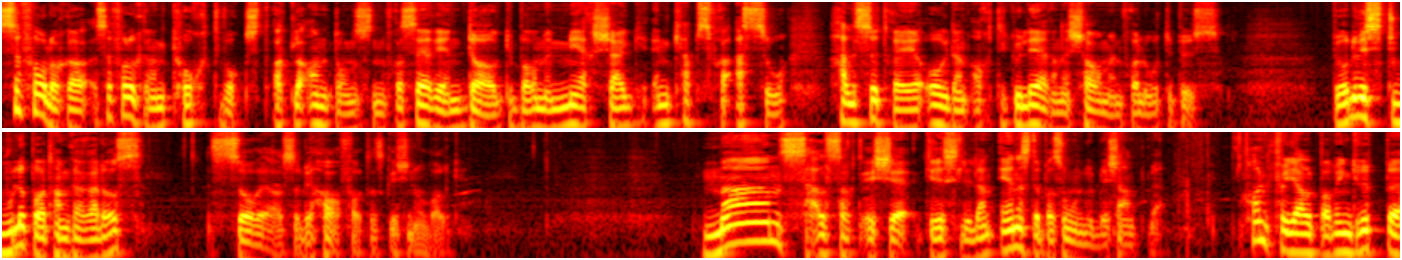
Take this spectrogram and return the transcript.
Se for, dere, se for dere en kortvokst Atle Antonsen fra serien Dag, bare med mer skjegg, en kaps fra Esso, helsetrøye og den artikulerende sjarmen fra Lotepus. Burde vi stole på at han kan redde oss? Sorry, altså, vi har faktisk ikke noe valg. Men selvsagt ikke Grizzly den eneste personen vi blir kjent med. Han får hjelp av en gruppe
